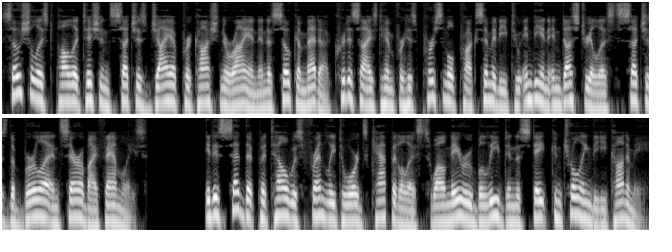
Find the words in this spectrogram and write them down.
Socialist politicians such as Jaya Prakash Narayan and Asoka Mehta criticized him for his personal proximity to Indian industrialists such as the Birla and Sarabhai families. It is said that Patel was friendly towards capitalists while Nehru believed in the state controlling the economy.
